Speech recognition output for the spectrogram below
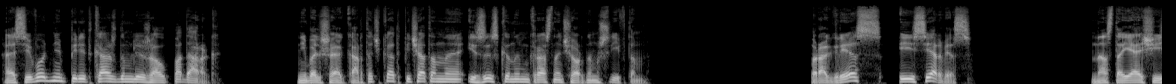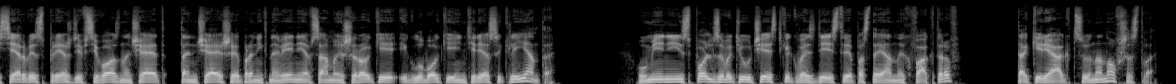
А сегодня перед каждым лежал подарок небольшая карточка, отпечатанная изысканным красно-черным шрифтом. Прогресс и сервис. Настоящий сервис прежде всего означает тончайшее проникновение в самые широкие и глубокие интересы клиента, умение использовать и учесть как воздействие постоянных факторов, так и реакцию на новшества.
